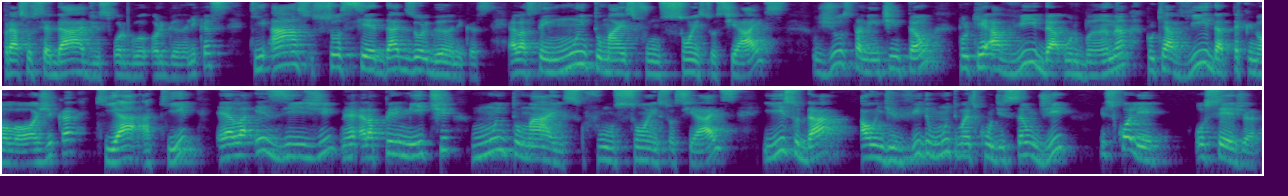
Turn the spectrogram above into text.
para sociedades orgânicas, que as sociedades orgânicas elas têm muito mais funções sociais justamente então porque a vida urbana, porque a vida tecnológica que há aqui, ela exige, né, ela permite muito mais funções sociais e isso dá ao indivíduo muito mais condição de escolher. Ou seja,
